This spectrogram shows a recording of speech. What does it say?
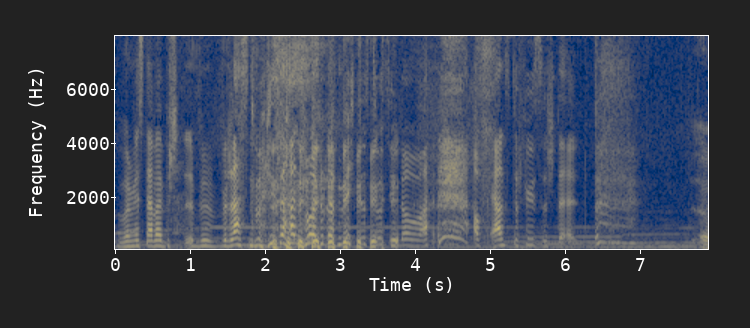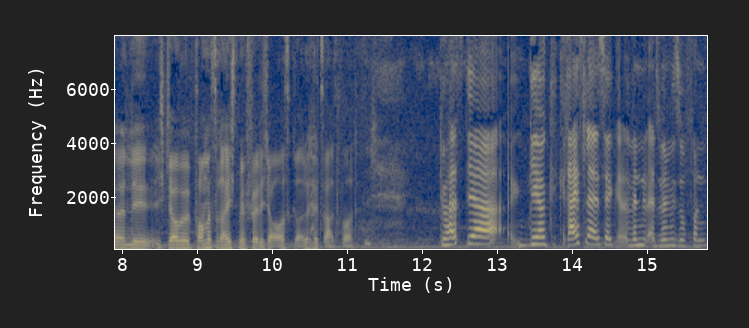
Wollen wir es dabei belassen bei dieser Antwort oder möchtest du sie nochmal auf ernste Füße stellen? Äh, nee, ich glaube, Pommes reicht mir völlig aus, gerade als Antwort. Du hast ja, Georg Kreisler ist ja, wenn, also wenn wir so von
